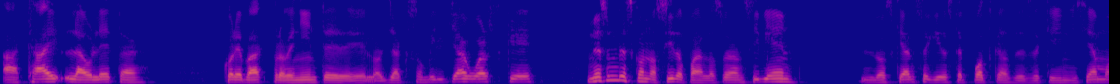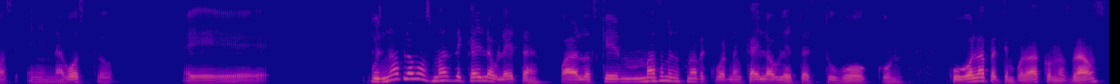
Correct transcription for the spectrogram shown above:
a Kyle Lauleta, coreback proveniente de los Jacksonville Jaguars, que no es un desconocido para los Browns, si bien los que han seguido este podcast desde que iniciamos en agosto, eh, pues no hablamos más de Kyle Lauleta. Para los que más o menos no recuerdan, Kyle Lauleta estuvo con, jugó la pretemporada con los Browns,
